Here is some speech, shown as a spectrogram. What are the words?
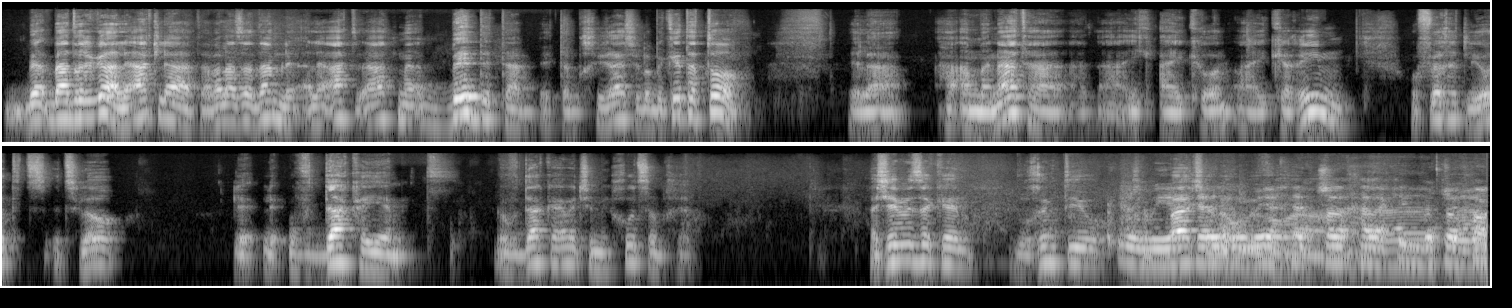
בהדרגה, לאט לאט, אבל אז אדם לאט לאט מאבד את הבחירה שלו בקטע טוב, אלא האמנת העיקרון, העיקרים הופכת להיות אצלו לעובדה קיימת, לעובדה קיימת שמחוץ למחיר. השם יזכן, ברוכים תהיו, שבת שלום וברכה.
